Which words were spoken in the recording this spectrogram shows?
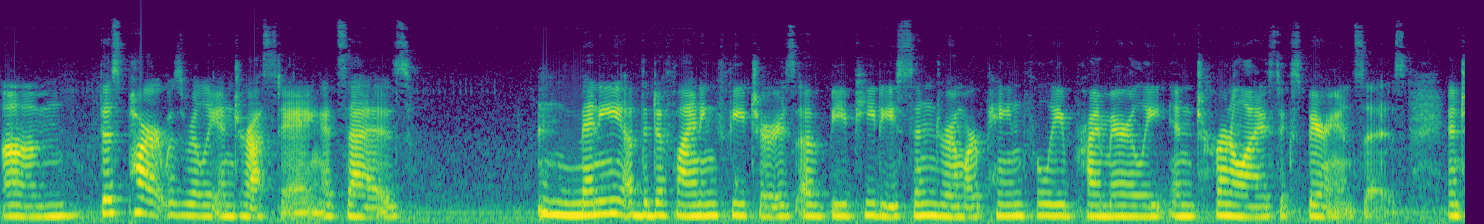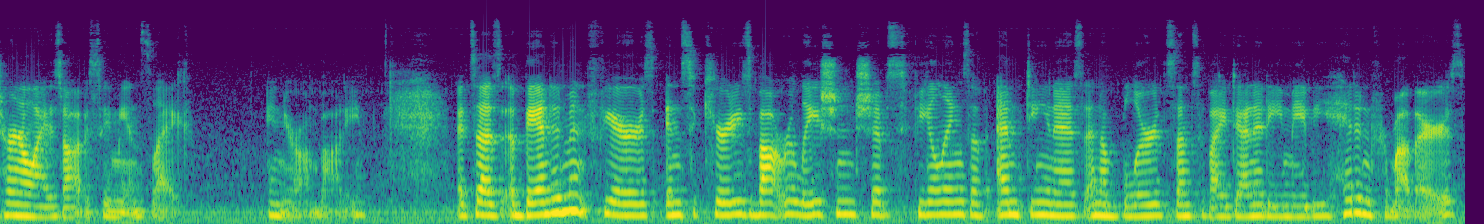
Um, this part was really interesting. It says, many of the defining features of BPD syndrome are painfully primarily internalized experiences. Internalized obviously means like in your own body. It says abandonment fears, insecurities about relationships, feelings of emptiness, and a blurred sense of identity may be hidden from others.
